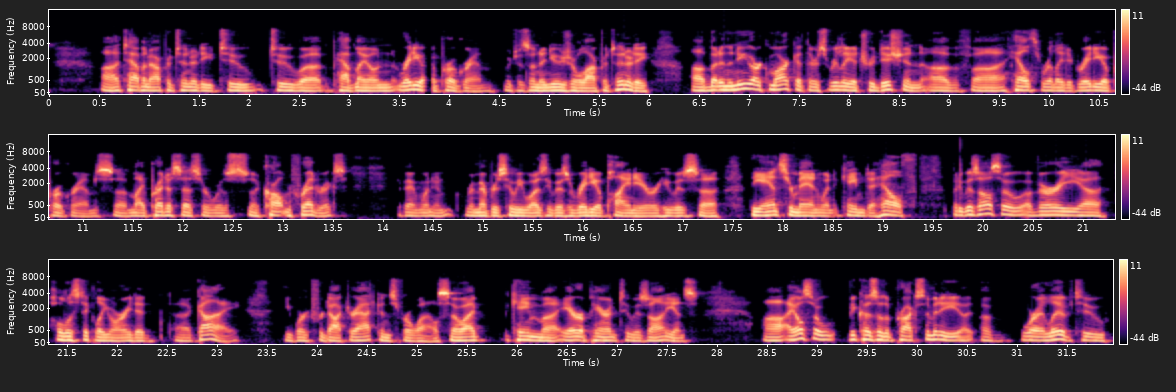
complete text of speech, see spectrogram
uh, to have an opportunity to to uh, have my own radio program, which is an unusual opportunity. Uh, but in the New York market, there's really a tradition of uh, health-related radio programs. Uh, my predecessor was uh, Carlton Fredericks. If anyone remembers who he was, he was a radio pioneer. He was the answer man when it came to health, but he was also a very holistically oriented guy. He worked for Dr. Atkins for a while, so I became heir apparent to his audience. Uh, I also, because of the proximity of, of where I live to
